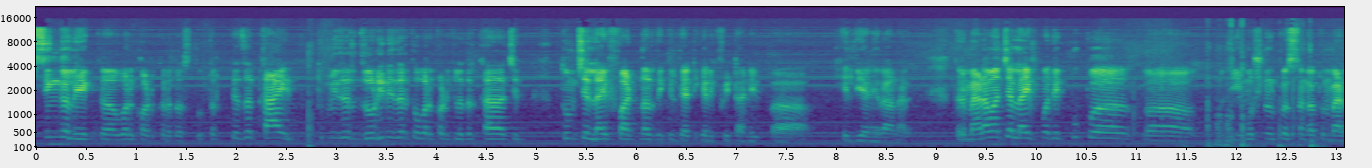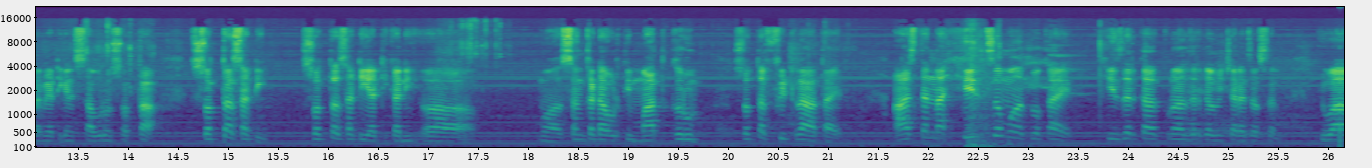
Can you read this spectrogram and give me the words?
सिंगल एक वर्कआउट करत असतो. तर त्याचं काय तुम्ही जर जोडीने जर का वर्कआउट केलं तर कदाचित तुमचे लाईफ पार्टनर देखील त्या ठिकाणी फिट आणि हेल्दी आणि राहणार तर मॅडमांच्या लाईफमध्ये खूप म्हणजे इमोशनल प्रसंगातून मॅडम या ठिकाणी सावरून स्वतः स्वतःसाठी स्वतःसाठी या ठिकाणी संकटावरती मात करून स्वतः फिट राहत आहेत. आज त्यांना हेल्थचं महत्त्व काय? हे जर का कुणाला जर का विचारायचं असेल किंवा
